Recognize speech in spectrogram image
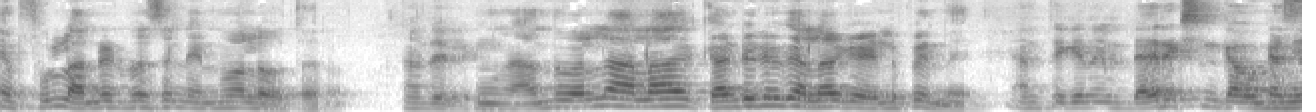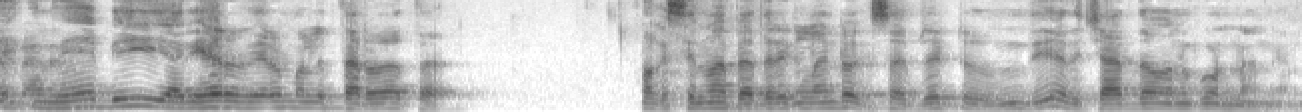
నేను ఫుల్ హండ్రెడ్ పర్సెంట్ ఇన్వాల్వ్ అవుతాను. అందువల్ల అలా కంటిన్యూగా అలాగే వెళ్ళిపోయింది. అంతేగాని డైరెక్షన్కి అవకాశం రాలేదు. మేబీ హరిహర వీరమల్లి తర్వాత ఒక సినిమా పెద్దరికం లాంటి ఒక సబ్జెక్ట్ ఉంది అది చేద్దాం అనుకుంటున్నాను నేను.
